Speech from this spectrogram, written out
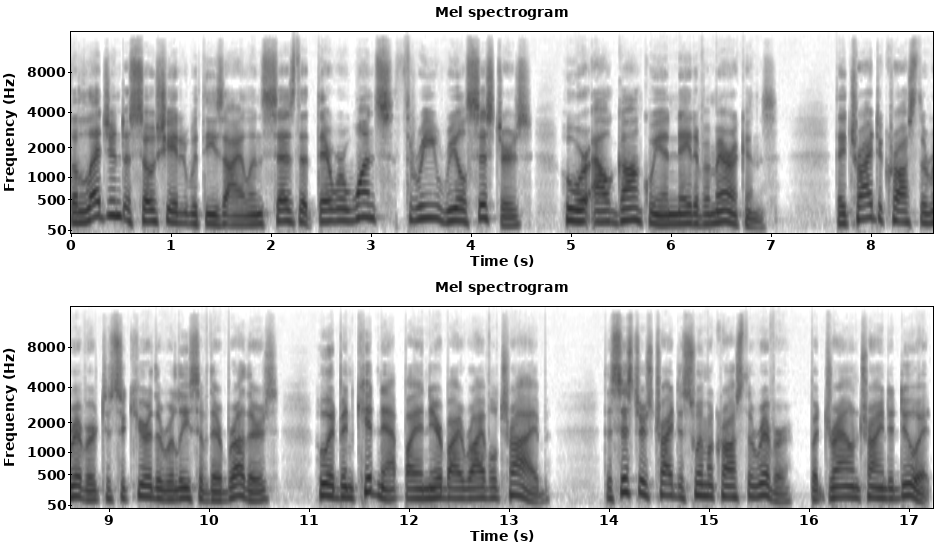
The legend associated with these islands says that there were once three real sisters who were Algonquian Native Americans. They tried to cross the river to secure the release of their brothers, who had been kidnapped by a nearby rival tribe. The sisters tried to swim across the river, but drowned trying to do it.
